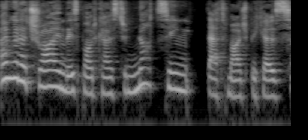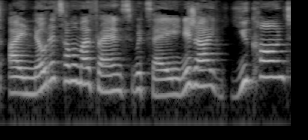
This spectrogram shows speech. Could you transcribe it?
I'm gonna try in this podcast to not sing that much because I know that some of my friends would say, Nija, you can't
